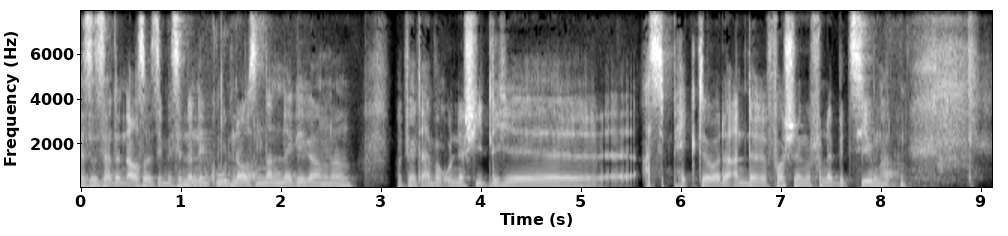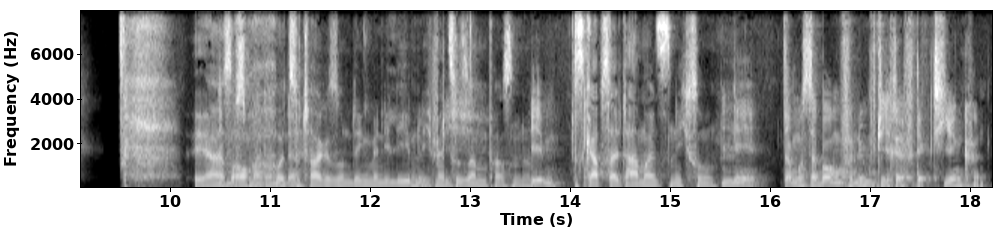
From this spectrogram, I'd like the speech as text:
Das ist halt dann auch so, wir sind dann im Guten auseinandergegangen, ne? Weil wir halt einfach unterschiedliche äh, Aspekte oder andere Vorstellungen von der Beziehung hatten. Ja, Da ist auch dann, heutzutage so ein Ding, wenn die Leben nicht mehr zusammenpassen. Ne? Eben. Das gab es halt damals nicht so. Nee, da muss aber auch vernünftig reflektieren können.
